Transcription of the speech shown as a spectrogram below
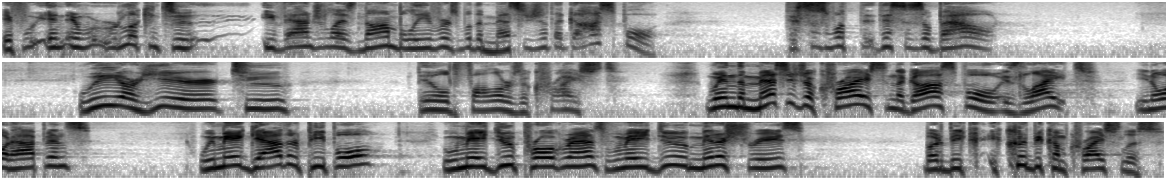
If we and, and we're looking to evangelize non-believers with the message of the gospel. This is what th- this is about. We are here to build followers of Christ. When the message of Christ in the gospel is light, you know what happens? We may gather people, we may do programs, we may do ministries, but it, be, it could become Christless.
